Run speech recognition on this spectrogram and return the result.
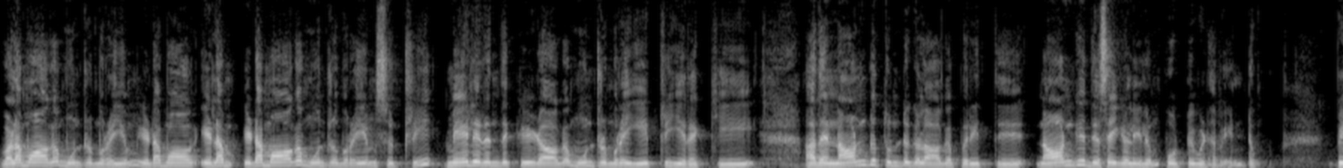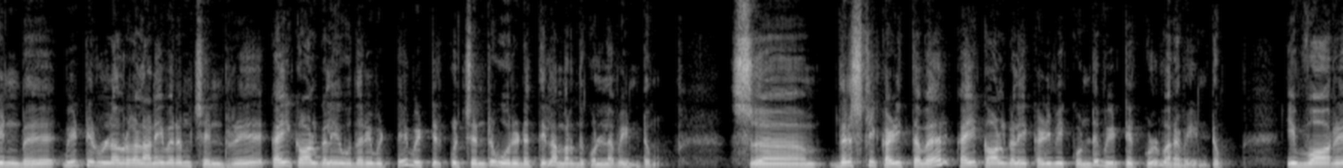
வளமாக மூன்று முறையும் இடமாக இடம் இடமாக மூன்று முறையும் சுற்றி மேலிருந்து கீழாக மூன்று முறை ஏற்றி இறக்கி அதை நான்கு துண்டுகளாக பிரித்து நான்கு திசைகளிலும் போட்டுவிட வேண்டும். பின்பு வீட்டில் உள்ளவர்கள் அனைவரும் சென்று கை கால்களை உதறிவிட்டு வீட்டிற்குள் சென்று ஓரிடத்தில் அமர்ந்து கொள்ள வேண்டும். திருஷ்டி கழித்தவர் கை கால்களை கழுவிக்கொண்டு வீட்டிற்குள் வர வேண்டும். இவ்வாறு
